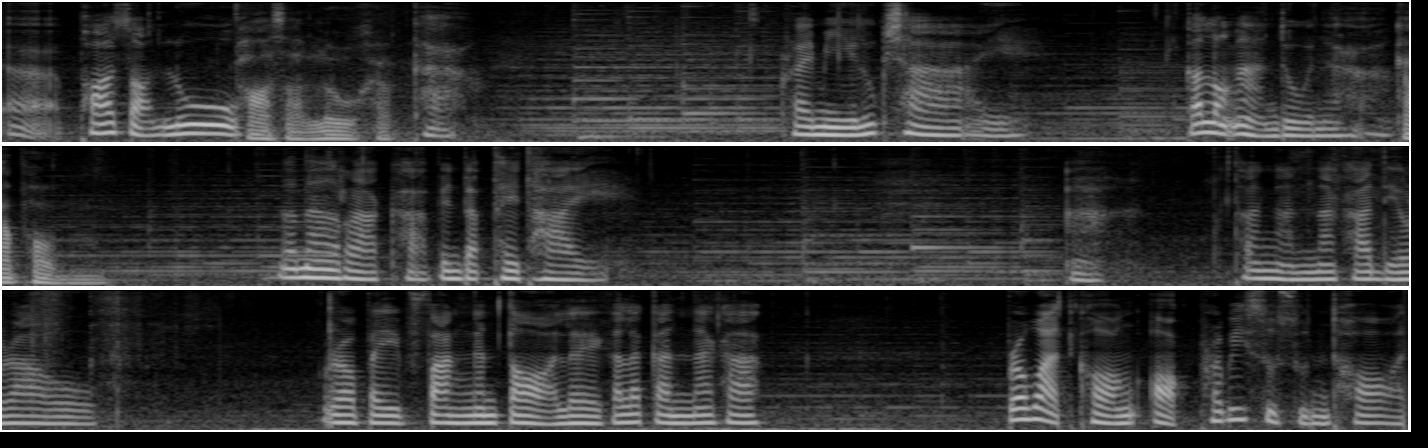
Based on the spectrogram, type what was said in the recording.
เอ่อพ่อสอนลูกพอสอนลูกครับค่ะ ใครมีลูกชาย ก็ลองอ่านดูนะคะ ครับผมแล้วน่ารักค่ะ เป็นแบบไทยๆ ถ้างั้นนะคะ เดี๋ยวเรา เราไปฟังกันต่อเลยก็แล้วกันนะคะ ประวัติของออกพระวิสุทธิสุนทร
